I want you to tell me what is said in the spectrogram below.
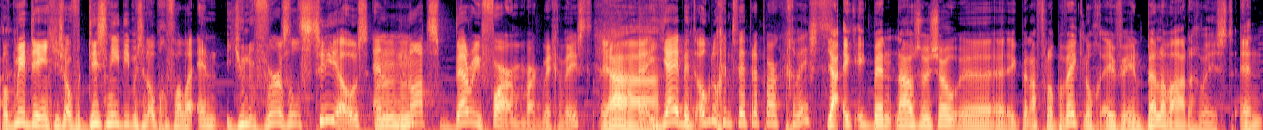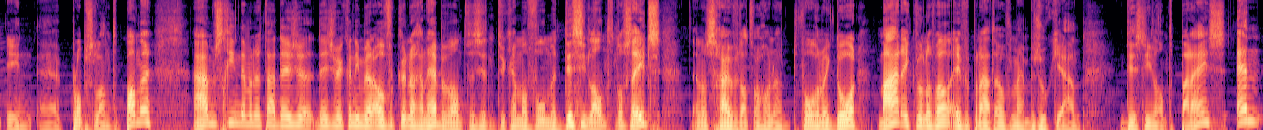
wat meer dingetjes over Disney die me zijn opgevallen. En Universal Studios en Mhm. Knott's Berry Farm, waar ik ben geweest. Ja. Eh, jij bent ook nog in twee pretparken geweest? Ja, ik, ik ben nou sowieso. ik ben afgelopen week nog even in Bellewaarde geweest en in Plopsaland de Pannen. Ah, misschien dat we het daar deze, deze week al niet meer over kunnen gaan hebben, want we zitten natuurlijk helemaal vol met Disneyland nog steeds. En dan schuiven we dat wel gewoon de volgende week door. Maar ik wil nog wel even praten over mijn bezoekje aan Disneyland Parijs. En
